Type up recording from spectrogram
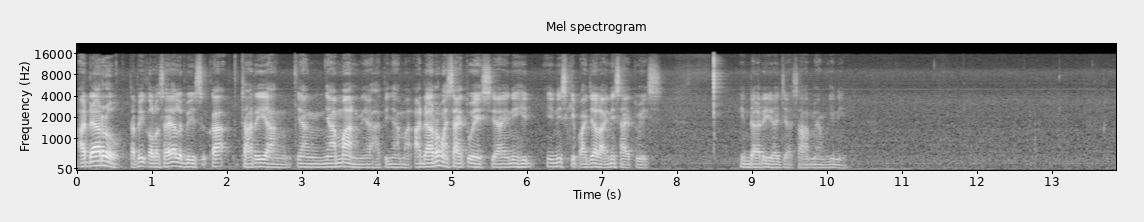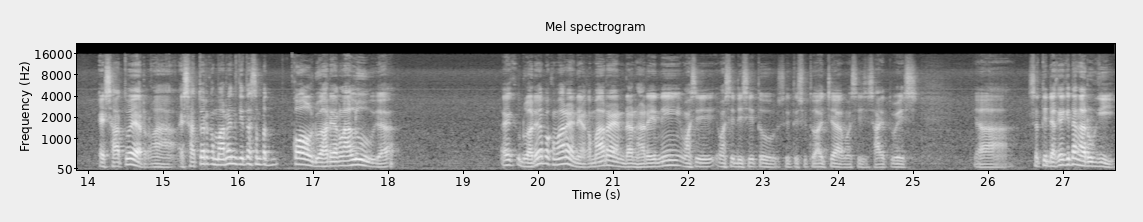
Adaro, tapi kalau saya lebih suka cari yang yang nyaman ya, hati nyaman. Adaro masih sideways ya, ini ini skip aja lah, ini sideways. Hindari aja saham yang begini. S Hardware, nah S Hardware kemarin kita sempat call dua hari yang lalu ya. Eh dua hari apa kemarin ya? Kemarin dan hari ini masih masih di situ, situ-situ aja, masih sideways. Ya setidaknya kita nggak rugi,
